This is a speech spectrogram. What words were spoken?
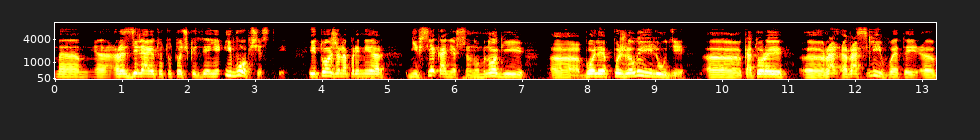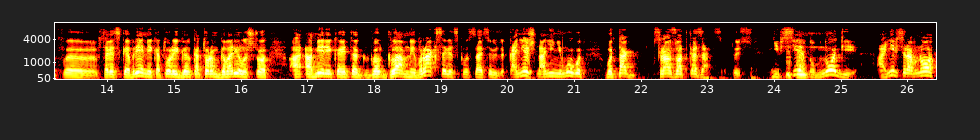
разделяют эту точку зрения, и в обществе. И тоже, например, не все, конечно, но многие Э, более пожилые люди, э, которые э, росли в этой в советское время, который, которым говорилось, что а, Америка это главный враг Советского Союза, конечно, они не могут вот так сразу отказаться. То есть не все, но многие, они все равно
